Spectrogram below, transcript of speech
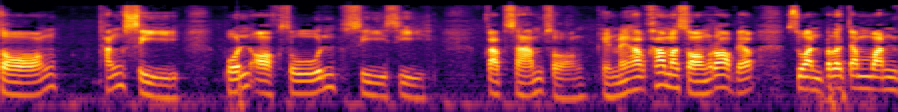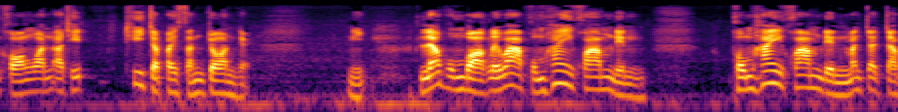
สองทั้งสี่ ผลออกศูนย์สี่สี่กับสามสองเห็นไหมครับ เข้ามาสองรอบแล้ว ส่วนประจำวันของวันอาทิตย์ที่จะไปสัญจรเนี่ยนี่แล้วผมบอกเลยว่าผมให้ความเด่น ผมให้ความเด่นมันจะจับ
